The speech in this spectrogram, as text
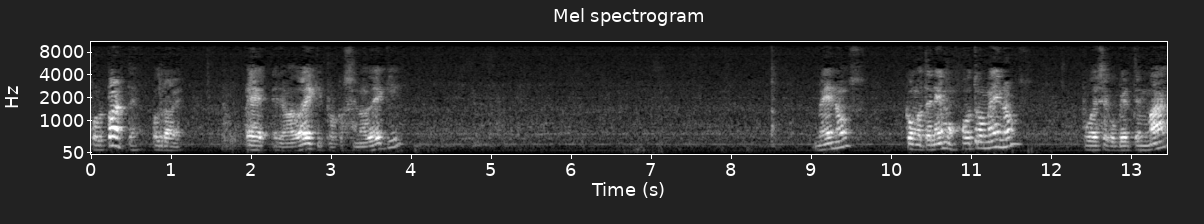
por partes, otra vez. e elevado a x por coseno de x, menos, como tenemos otro menos, pues se convierte en más,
